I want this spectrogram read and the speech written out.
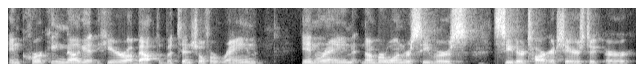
And quirky nugget here about the potential for rain. In rain, number one receivers see their target shares to, or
